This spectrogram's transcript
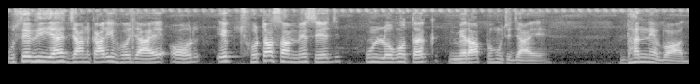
उसे भी यह जानकारी हो जाए और एक छोटा सा मैसेज उन लोगों तक मेरा पहुँच जाए। धन्यवाद।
